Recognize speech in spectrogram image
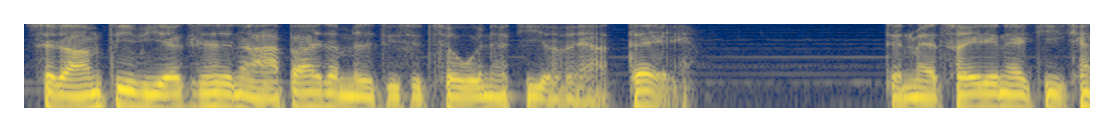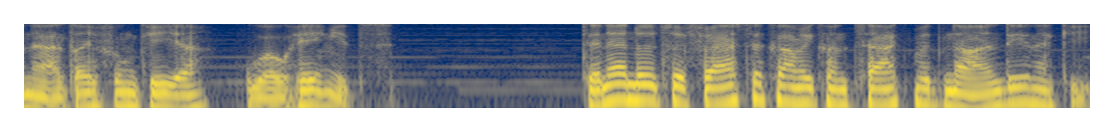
Selvom de i virkeligheden arbejder med disse to energier hver dag. Den materielle energi kan aldrig fungere uafhængigt. Den er nødt til først at komme i kontakt med den åndelige energi.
